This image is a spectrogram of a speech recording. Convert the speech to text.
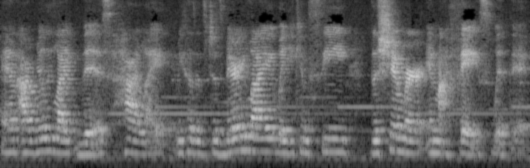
And I really like this highlight because it's just very light, but you can see the shimmer in my face with it.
